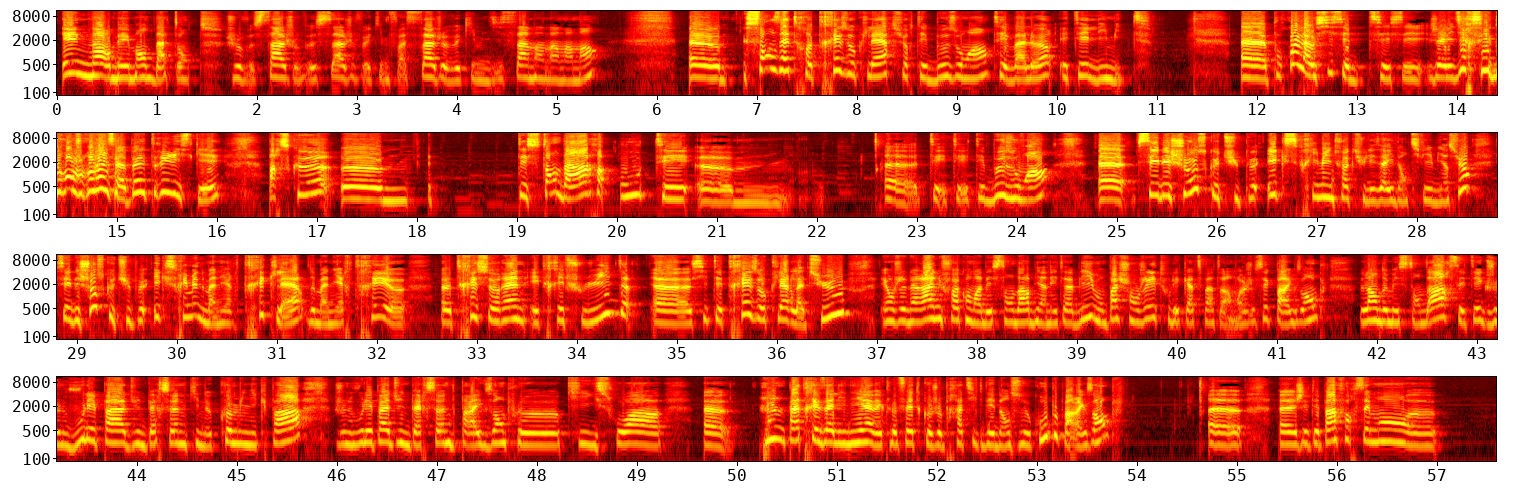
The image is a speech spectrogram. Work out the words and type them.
énormément d'attentes. Je veux ça, je veux ça, je veux qu'il me fasse ça, je veux qu'il me dise ça, nanana. Euh, sans être très au clair sur tes besoins, tes valeurs et tes limites. Euh, pourquoi là aussi c'est, j'allais dire c'est dangereux, ça peut être très risqué, parce que euh, tes standards ou tes, euh, euh, tes, besoins, euh, c'est des choses que tu peux exprimer une fois que tu les as identifiés, bien sûr. C'est des choses que tu peux exprimer de manière très claire, de manière très euh, très sereine et très fluide. Si tu es très au clair là-dessus, et en général, une fois qu'on a des standards bien établis, ils vont pas changer tous les quatre matins. Moi, je sais que par exemple, l'un de mes standards, c'était que je ne voulais pas d'une personne qui ne communique pas. Je ne voulais pas d'une personne, par exemple, qui soit pas très aligné avec le fait que je pratique des danses de couple, par exemple. Euh, euh, j'étais pas forcément euh,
